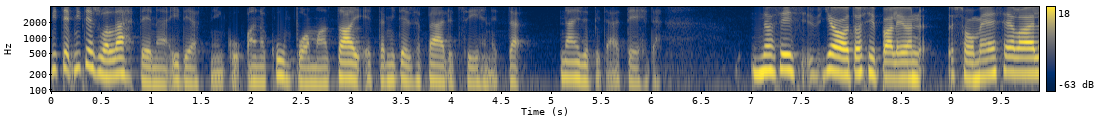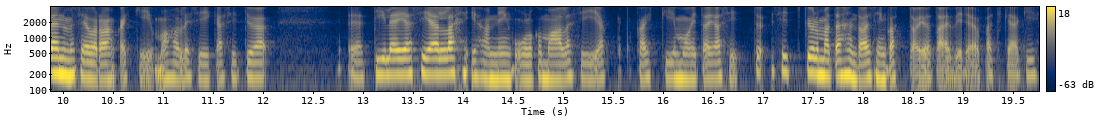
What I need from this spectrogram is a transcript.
Miten, miten sulla lähtee nämä ideat niin kuin aina kumpuamaan, tai että miten sä päädyt siihen, että näin se pitää tehdä? No siis joo, tosi paljon somea selailen. Mä seuraan kaikki mahdollisia käsityö tilejä siellä, ihan niin kuin ulkomaalaisia ja kaikkia muita. Ja sitten sit kyllä mä tähän taisin katsoa jotain videopätkääkin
